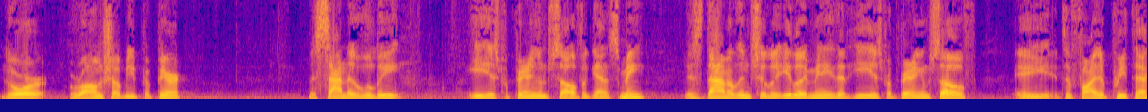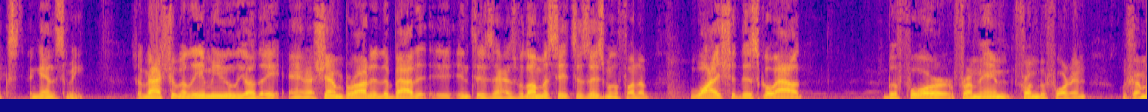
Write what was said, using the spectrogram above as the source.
Nor wrong shall be prepared. Misana uli, he is preparing himself against me. Is meaning that he is preparing himself a, to find a pretext against me. So Rashi immediately and Hashem brought it about it into his hands. Why should this go out before from him from before him? And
